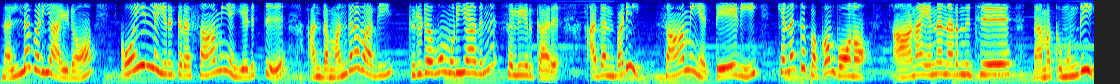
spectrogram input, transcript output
நல்லபடி ஆயிடும். கோயிலில் இருக்கிற சாமியை எடுத்து அந்த மந்திரவாதி திருடவும் முடியாதுன்னு சொல்லியிருக்காரு. அதன்படி சாமியை தேடி கிணத்து பக்கம் போனோம். ஆனால் என்ன நடந்துச்சு? நமக்கு முந்தி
